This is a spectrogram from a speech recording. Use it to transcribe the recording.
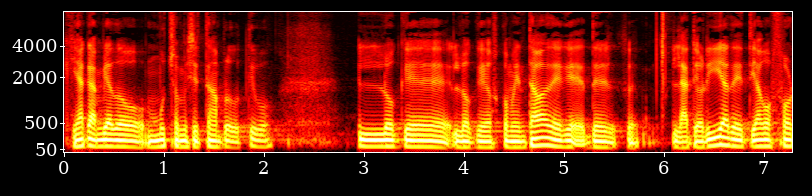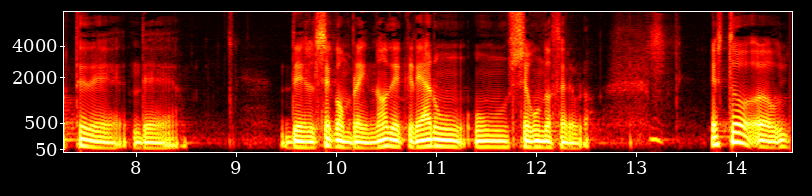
que ha cambiado mucho mi sistema productivo, lo que, lo que os comentaba de, de, la teoría de Tiago Forte de, de, del second brain, ¿no? de crear un, un segundo cerebro. Esto,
